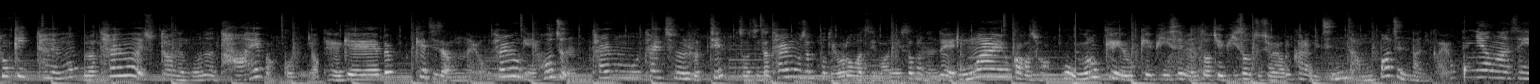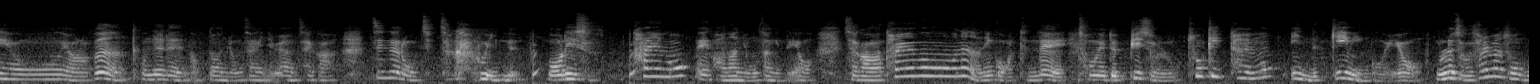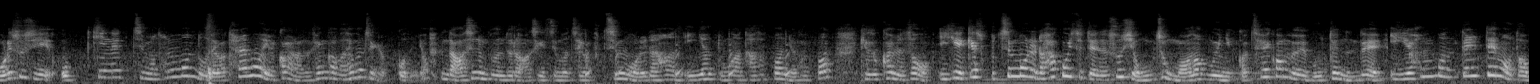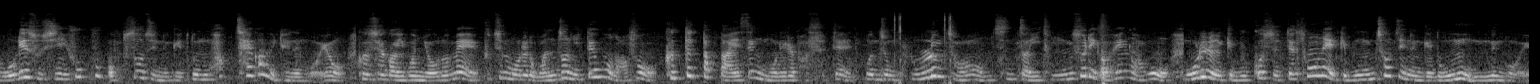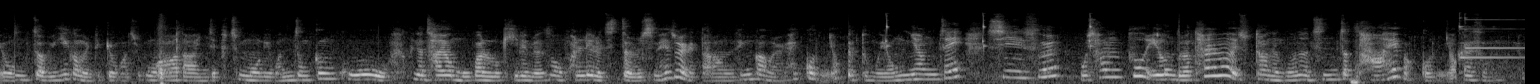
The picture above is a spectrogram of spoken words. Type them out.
초기 탈모? 이런 탈모에 좋다는 거는 다 해봤거든요. 되게 빽빽해지지 않나요? 탈모계의 허준, 탈모 탈출 루틴? 저 진짜 탈모 샴푸도 여러 가지 많이 써봤는데 정말 효과가 좋았고 이렇게 이렇게 빗으면서 이렇게 빗어주셔야 머리카락이 진짜 안 빠진다니까요. 안녕하세요 여러분. 오늘은 어떤 영상이냐면 제가 찐으로 집착하고 있는 머리숱 탈모에 관한 영상인데요. 제가 탈모는 아닌 것 같은데 저의 뇌피셜로 초기 탈모인 느낌인 거예요. 원래 제가 살면서 머리숱이 없긴 했지만 한 번도 내가 탈모일까 라는 생각은 해본 적이 없거든요. 근데 아시는 분들은 아시겠지만 제가 붙임머리를 한 2년 동안 5번, 6번 계속 하면서 이게 계속 붙임머리를 하고 있을 때는 숱이 엄청 많아 보이니까 체감을 못했는데 이게 한 번 뗄 때마다 머리숱이 훅훅 없어지는 게 너무 확 체감이 되는 거예요. 그래서 제가 이번 여름에 붙임머리를 완전 히 떼고 나서 그때 딱 나의 생 머리를 봤을 때 완전 골룸처럼 진짜 이 정수리가 휑하고 머리를 이렇게 묶었을 때 손에 이렇게 뭉쳐지는 게 너무 없는 거예요. 진짜 위기감을 느껴가지고 아 나 이제 붙임머리 완전 끊고 그냥 자연 모발로 기르면서 관리를 진짜 열심히 해줘야겠다라는 생각을 했거든요. 그때부터 뭐 영양제, 시술, 뭐 샴푸 이런 그런 탈모에 좋다는 거는 진짜 다 해봤거든요. 그래서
